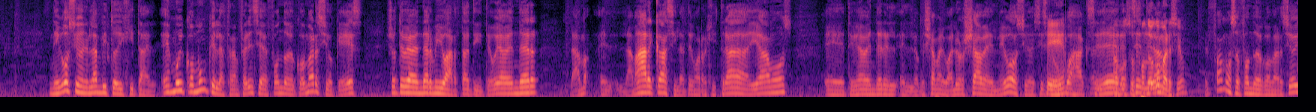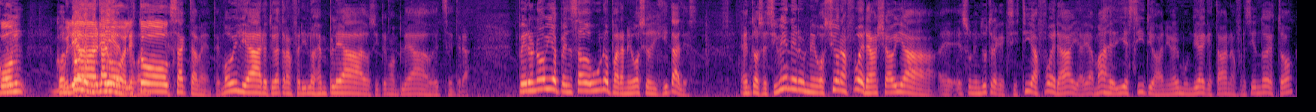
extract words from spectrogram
negocios en el ámbito digital. Es muy común que las transferencias de fondo de comercio, que es yo te voy a vender mi bar, Tati, te voy a vender la, marca, si la tengo registrada, digamos, eh, te voy a vender el- el- lo que se llama el valor llave del negocio, es decir, Sí, que vos puedas acceder. el famoso fondo de comercio. El famoso fondo de comercio. Y Con te voy- todo lo que está mobiliario, dentro, el con- stock. Exactamente. Mobiliario, te voy a transferir los empleados, si tengo empleados, etcétera. Pero no había pensado uno para negocios digitales. Entonces, si bien era un negocio afuera, ya había, eh, es una industria que existía afuera y había más de 10 sitios a nivel mundial que estaban ofreciendo esto,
